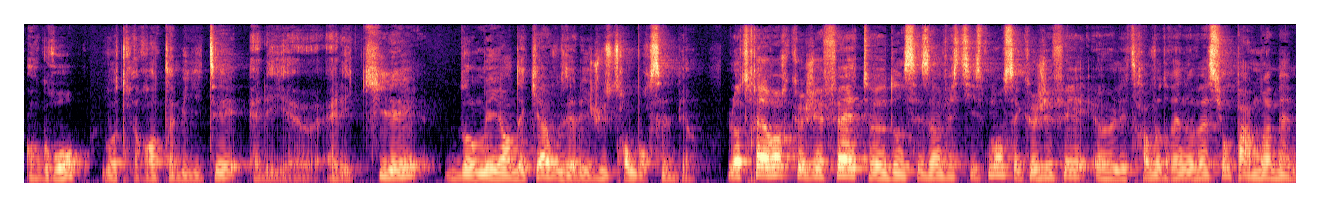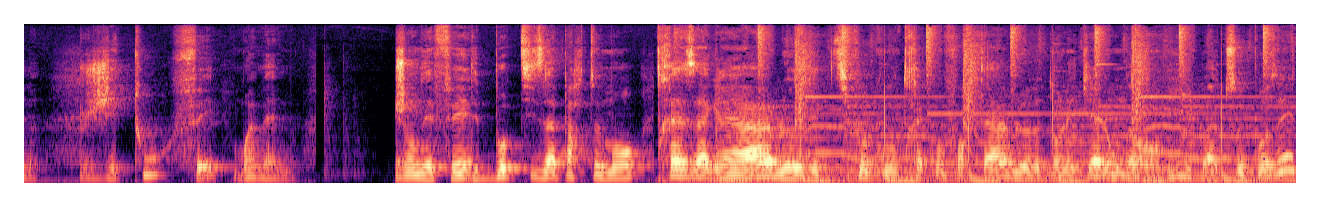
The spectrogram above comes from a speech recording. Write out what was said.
en gros, votre rentabilité, elle est, euh, est killée. Dans le meilleur des cas, vous allez juste rembourser le bien. L'autre erreur que j'ai faite euh, dans ces investissements, c'est que j'ai fait les travaux de rénovation par moi-même. J'ai tout fait moi-même. J'en ai fait des beaux petits appartements très agréables, des petits cocons très confortables dans lesquels on a envie bah, de se poser.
